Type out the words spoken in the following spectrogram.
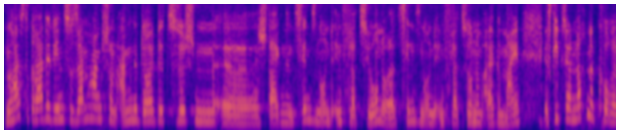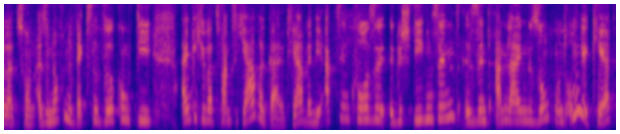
Nun hast du gerade den Zusammenhang schon angedeutet zwischen äh, steigenden Zinsen und Inflation oder Zinsen und Inflation im Allgemeinen. Es gibt ja noch eine Korrelation, also noch eine Wechselwirkung, die eigentlich über 20 Jahre galt. Ja, wenn die Aktienkurse äh, gestiegen sind, sind Anleihen gesunken und umgekehrt.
